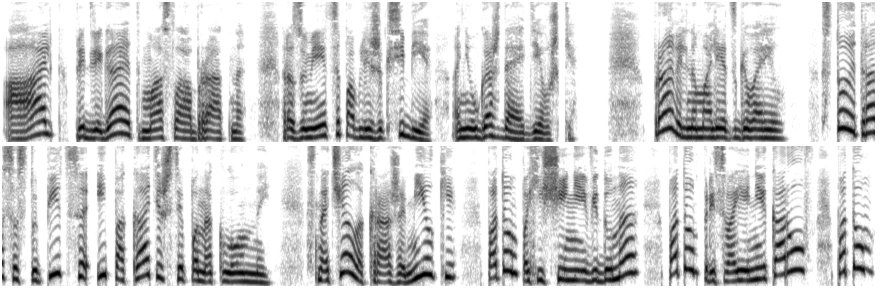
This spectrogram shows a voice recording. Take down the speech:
А альк придвигает масло обратно разумеется поближе к себе а не угождая девушке. Правильно малец говорил стоит раз оступиться и покатишься по наклонной. Сначала кража милки потом похищение ведуна потом присвоение коров потом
